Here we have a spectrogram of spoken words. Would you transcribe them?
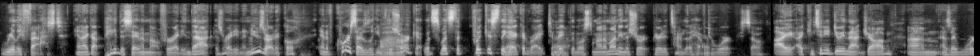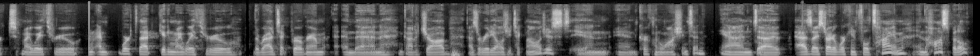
really fast. And I got paid the same amount for writing that as writing a news article. And of course, I was looking wow. for the shortcut. What's what's the quickest thing yeah. I could write to yeah. make the most amount of money in the short period of time that I have yeah. to work? So I, I continued doing that job um, as I worked my way through and, and, worked that, getting my way through the rad tech program, and then got a job as a radiology technologist in in Kirkland, Washington. And uh, as I started working full time in the hospital,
